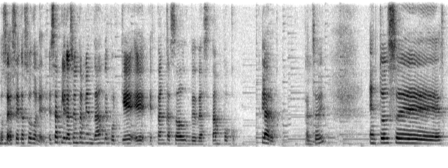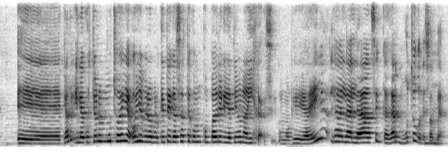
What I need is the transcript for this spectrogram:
o sea, se casó con él. Esa explicación también dan de por qué eh, están casados desde hace tan poco. Claro, ¿cachai? Entonces, eh, claro, y le cuestionan mucho a ella, oye, pero ¿por qué te casaste con un compadre que ya tiene una hija? Así, como que a ella la, la, la hacen cagar mucho con esa wea.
